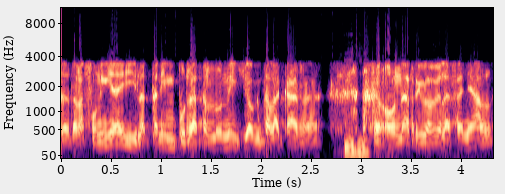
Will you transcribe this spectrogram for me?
de telefonia i la tenim posat en l'únic lloc de la casa on arriba bé la senyal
